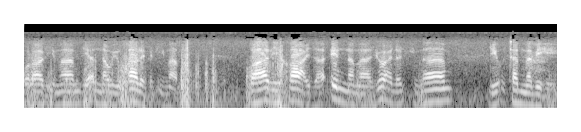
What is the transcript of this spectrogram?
وراء الإمام لأنه يخالف الإمام. وهذه قاعدة إنما جعل الإمام ليؤتم به.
